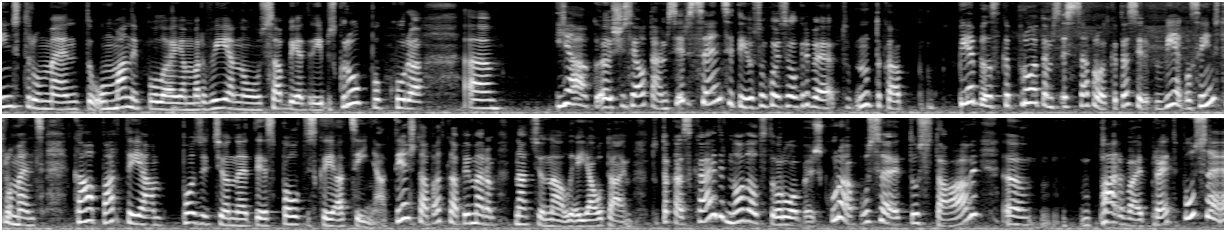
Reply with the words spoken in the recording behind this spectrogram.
instrumentu un manipulējam ar vienu sabiedrības grupu, kura. Um, Jā, šis jautājums ir sensitīvs, un ko es vēl gribētu nu, piebilst, ka, protams, es saprotu, ka tas ir viegls instruments, kā partijām pozicionēties politiskajā cīņā. Tieši tāpat kā, piemēram, nacionālajie jautājumi. Tu tā kā skaidri novelc to robežu, kurā pusē tu stāvi, um, par vai pret pusē,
